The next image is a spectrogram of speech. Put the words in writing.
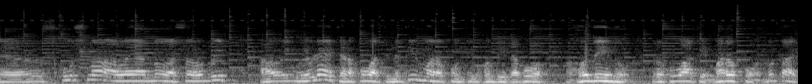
е, скучно, але ну а що робити? А уявляєте, рахувати не півмарафон, півгодини, або годину рахувати марафон. Ну так,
